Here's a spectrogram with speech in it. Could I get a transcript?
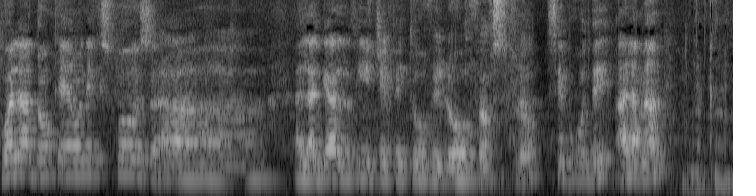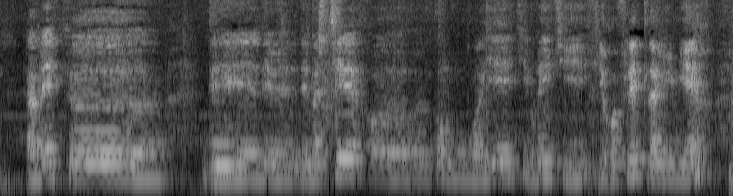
Voilà, donc on expose à, à la galerie Gepetto Vélo First Floor. C'est brodé à la main. Avec euh, des, des, des, matières, euh, comme vous voyez, qui brillent, qui, qui reflètent la lumière. Mmh.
